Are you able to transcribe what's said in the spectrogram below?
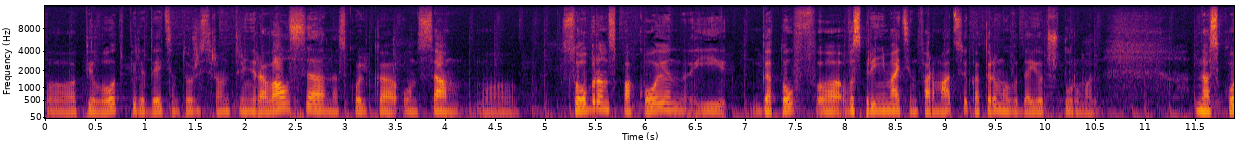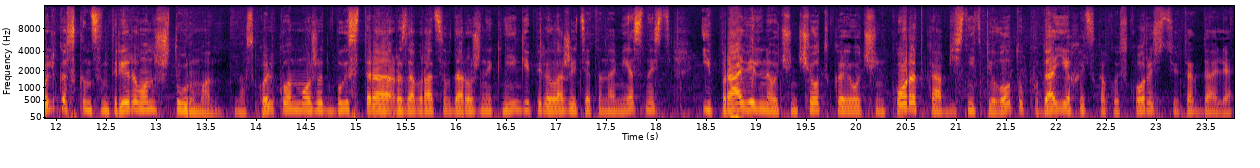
э, пилот перед этим тоже все равно тренировался, насколько он сам э, собран, спокоен и готов э, воспринимать информацию, которую ему выдает штурман насколько сконцентрирован штурман, насколько он может быстро разобраться в дорожной книге, переложить это на местность и правильно, очень четко и очень коротко объяснить пилоту, куда ехать, с какой скоростью и так далее.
